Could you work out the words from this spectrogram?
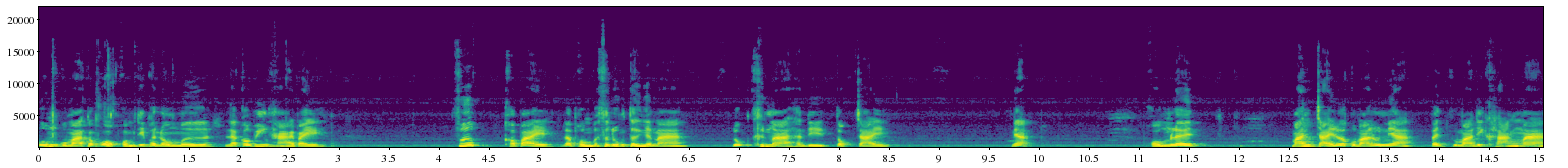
อุ้มกุมารตรงอกผมที่พนมมือ แล้วก็วิ่งหายไปฟึบ เข้าไป แล้วผมก็สะดุ้งตื่นขึ้นมา ลุกขึ้นมาทันทีตกใจ เนี่ย ผมเลยมั่นใจเลยว่ากุมารรุ่นเนี่ย เป็นกุมารที่ขลังมาก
